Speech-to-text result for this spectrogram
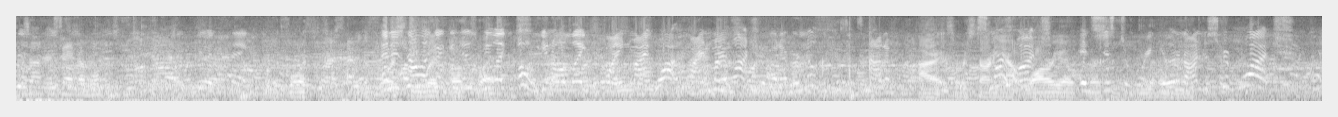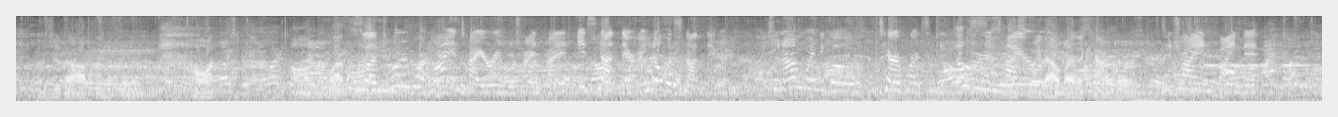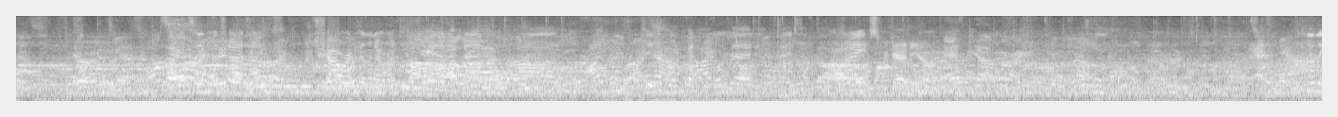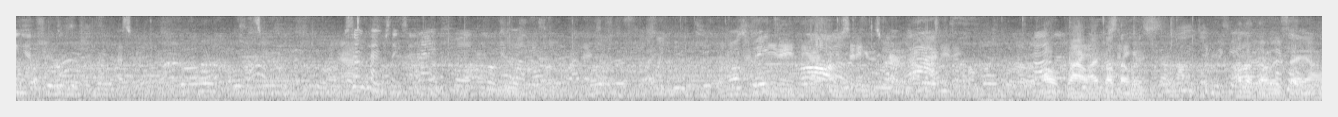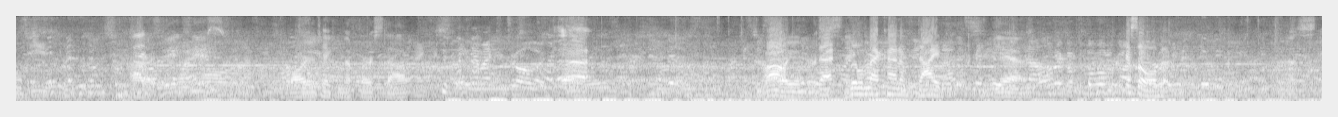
It's understandable. good thing. The fourth, the And it's not like I can just be like, oh, you know, like find my watch, find my watch or whatever. No, because it's not a Alright, so we're starting out smartwatch. Wario It's just a regular nondescript watch. Vegeta opted for taunt on the platform. So I'm torn apart my entire room to try and find it. It's not there. I know it's not there. So now I'm going to go tear apart somebody else's entire Wait room out by the counter. to try and find it. So I was in the chat, I showered and then I went to bed and then uh, did go to bed, go to bed, okay, so right. Spaghetti. Nothing happened. That's good. Sometimes things happen, but Need anything, I'm sitting in this car. Oh wow, I thought that was I thought that was a uh, alright. Wario taking the first stop. Wow, Wario versus that Snake. little Mac kind of died. Yeah. Just a little bit. yes.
